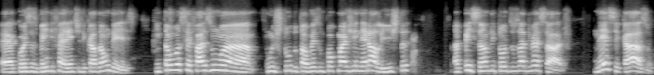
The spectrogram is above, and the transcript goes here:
é, coisas bem diferentes de cada um deles. Então, você faz uma, um estudo talvez um pouco mais generalista, né? pensando em todos os adversários. Nesse caso,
